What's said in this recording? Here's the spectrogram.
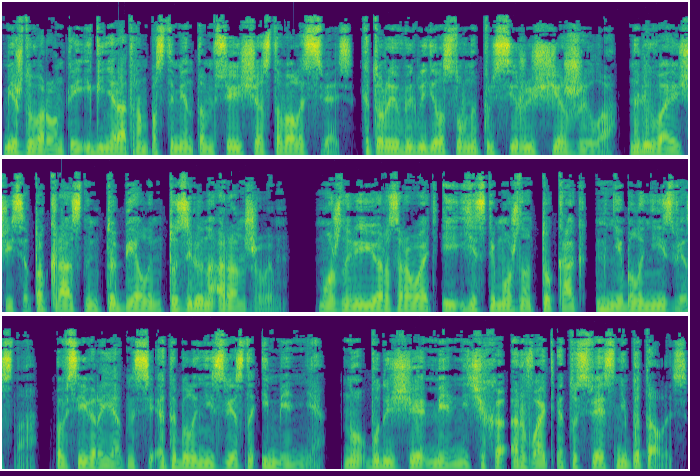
Между воронкой и генератором-постаментом все еще оставалась связь, которая выглядела словно пульсирующая жила, наливающаяся то красным, то белым, то зелено-оранжевым. Можно ли ее разорвать и, если можно, то как, мне было неизвестно. По всей вероятности, это было неизвестно и Менне, но будущая мельничиха рвать эту связь не пыталась.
